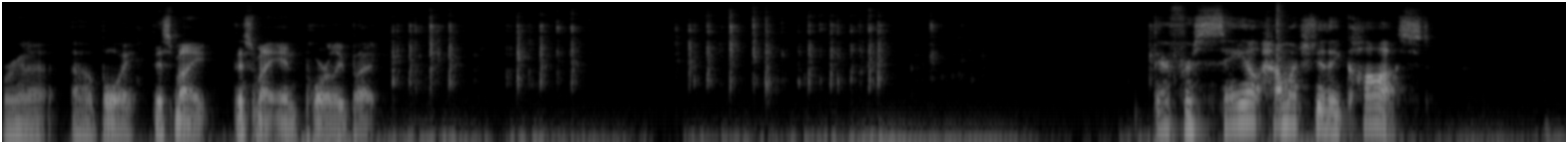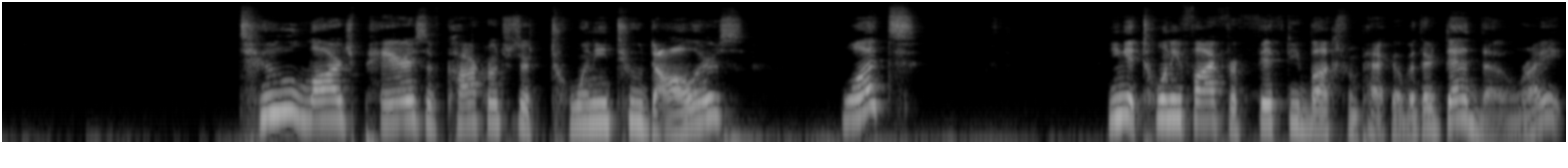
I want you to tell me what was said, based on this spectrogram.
we're gonna oh boy this might this might end poorly but they're for sale how much do they cost two large pairs of cockroaches are $22? What? You can get 25 for 50 bucks from Petco, but they're dead though, right?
